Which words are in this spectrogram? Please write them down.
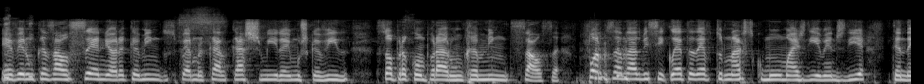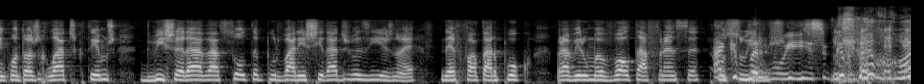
é ver um casal sénior a caminho do supermercado Cachemira em Moscavide só para comprar um raminho de salsa. Porcos a andar de bicicleta deve tornar-se comum mais dia menos dia, tendo em conta os relatos que temos de bicharada à solta por várias cidades vazias, não é? Deve faltar pouco para haver uma volta à França com Ai, que suínos. parvo isso, que horror!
